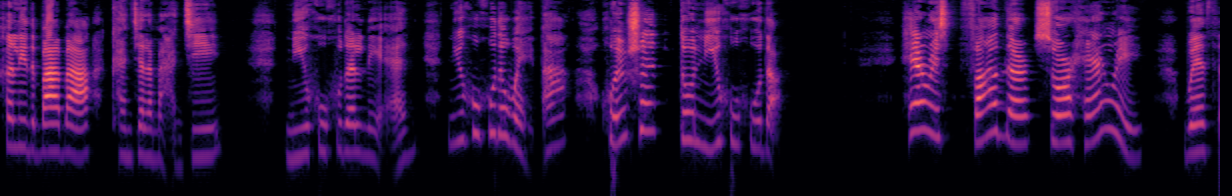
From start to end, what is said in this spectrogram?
亨利的爸爸看见了玛姬， 泥糊糊的脸，泥糊糊的尾巴，浑身都泥糊糊的。Henry's father saw Henry with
